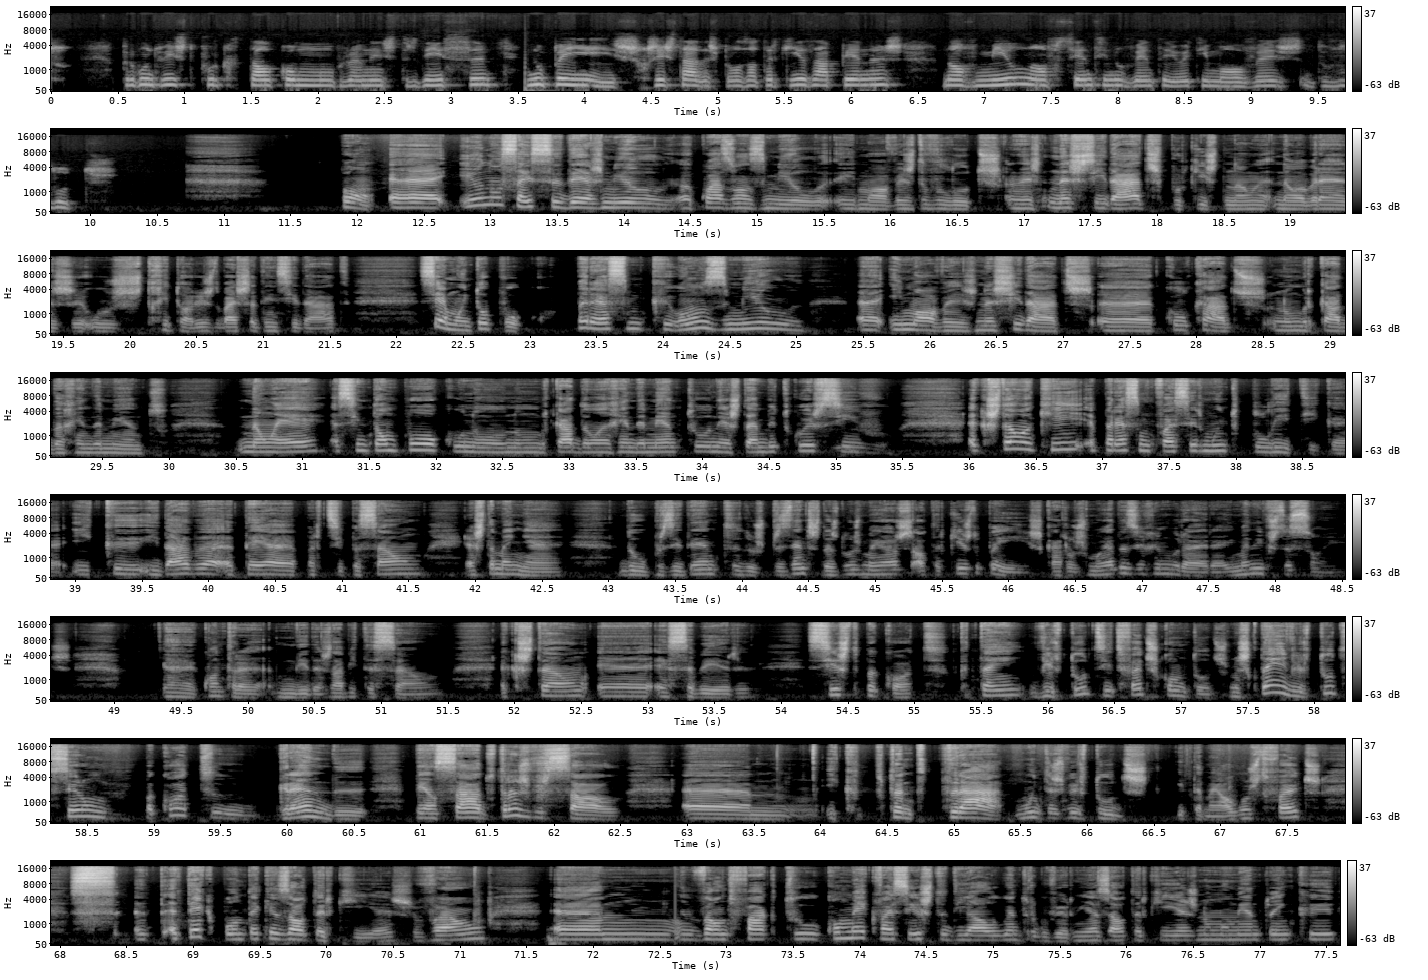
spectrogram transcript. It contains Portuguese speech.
Pergunto isto porque, tal como o Primeiro-Ministro disse, no país registadas pelas autarquias há apenas 9.998 imóveis devolutos. Bom, uh, eu não sei se 10 mil, quase 11 mil imóveis devolutos nas, nas, cidades, porque isto não, não abrange os territórios de baixa densidade, se é muito ou pouco. Parece-me que 11 mil uh, imóveis nas cidades colocados no mercado de arrendamento não é assim tão pouco no, no mercado de um arrendamento neste âmbito coercivo. A questão aqui parece-me que vai ser muito política e que, e dada até a participação esta manhã do presidente, dos presidentes das duas maiores autarquias do país, Carlos Moedas e Rio Moreira, em manifestações uh, contra medidas de habitação, a questão é, é saber se este pacote, que tem virtudes e defeitos como todos, mas que tem a virtude de ser um pacote grande, pensado, transversal, um, e que, portanto, terá muitas virtudes e também alguns defeitos, se, até que ponto é que as autarquias vão, um, vão de facto, como é que vai ser este diálogo entre o governo e as autarquias num momento em que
